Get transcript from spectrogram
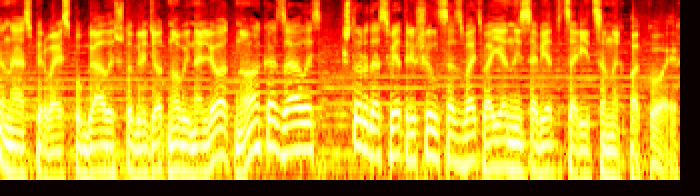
Она сперва испугалась, что грядет новый налет, но оказалось, что Родосвет решил созвать военный совет в царицынных покоях.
